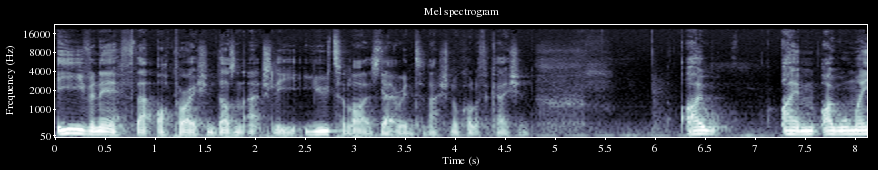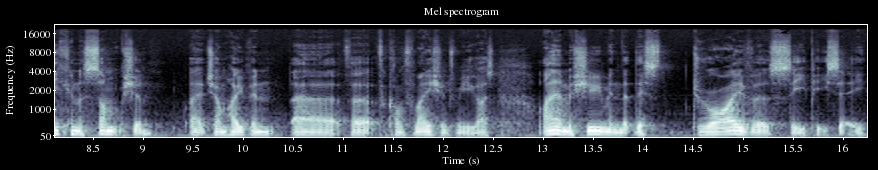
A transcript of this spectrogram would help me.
even if that operation doesn't actually utilise yep. their international qualification. I, I'm, I will make an assumption, which I'm hoping uh, for, for confirmation from you guys. I am assuming that this driver's CPC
